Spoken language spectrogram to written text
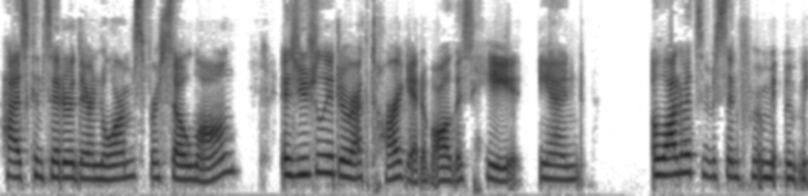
has considered their norms for so long is usually a direct target of all this hate. And a lot of it's misinform-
